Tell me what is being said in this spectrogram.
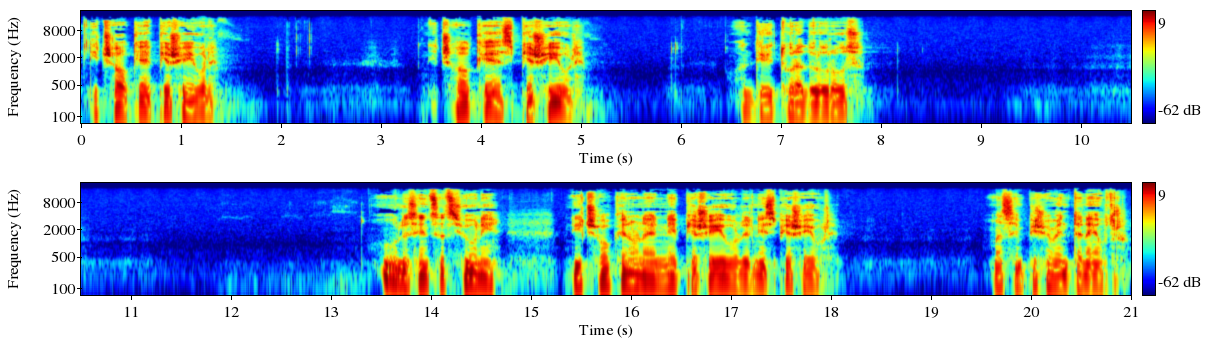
di ciò che è piacevole, di ciò che è spiacevole o addirittura doloroso. O le sensazioni di ciò che non è né piacevole né spiacevole, ma semplicemente neutro.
